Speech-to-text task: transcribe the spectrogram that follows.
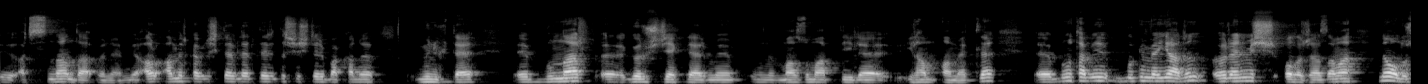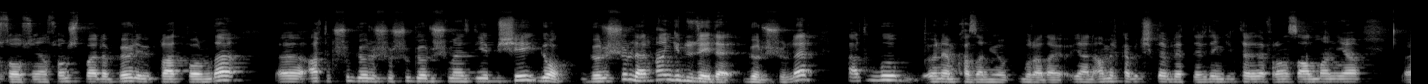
e, açısından da önemli. Amerika Birleşik Devletleri Dışişleri Bakanı Münih'te e, bunlar e, görüşecekler mi Mazlum Abdi ile İlham Ahmet'le? E, bunu tabii bugün ve yarın öğrenmiş olacağız ama ne olursa olsun yani sonuç itibariyle böyle bir platformda artık şu görüşür, şu görüşmez diye bir şey yok. Görüşürler. Hangi düzeyde görüşürler? Artık bu önem kazanıyor burada. Yani Amerika Birleşik Devletleri de İngiltere'de, Fransa, Almanya e,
